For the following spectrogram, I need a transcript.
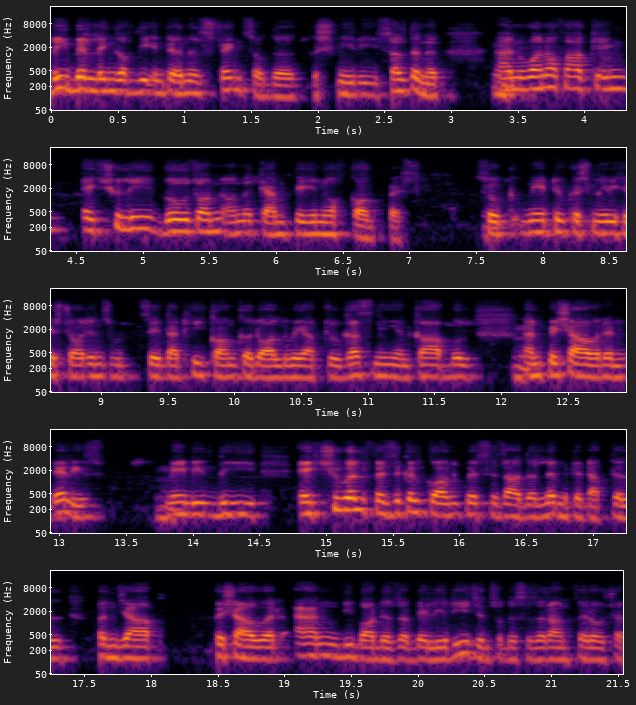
rebuilding of the internal strengths of the Kashmiri Sultanate. Mm. And one of our king actually goes on, on a campaign of conquest. So mm. native Kashmiri historians would say that he conquered all the way up to Ghazni and Kabul mm. and Peshawar and Delhi. Hmm. Maybe the actual physical conquest is rather limited up till Punjab, Peshawar and the borders of Delhi region. So this is around Feroz Shah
